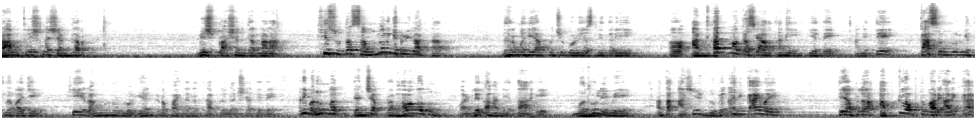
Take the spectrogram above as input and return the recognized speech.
रामकृष्ण शंकर विष प्राशन करणारा ही सुद्धा समजून घ्यावी लागतात. धर्म ही आपूची गोळी असली तरी आध्यात्मक अशा अर्थाने येते. आणि ते का समजून घेतलं पाहिजे हे राममनोहर लोहियांकडे पाहिल्यानंतर आपल्या लक्षात येते. आणि म्हणून मग त्यांच्या प्रभावामधून वाढलेला हा नेता आहे मधु लिमे आता आशिष दुबेना हे काय माहीत ते आपलं आपटू आपटू मारे अरे काय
